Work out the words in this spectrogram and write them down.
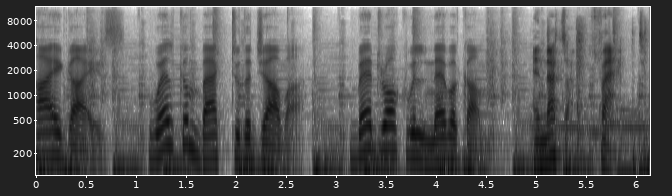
Hi guys. Welcome back to the Java. Bedrock will never come. And that's a fact.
